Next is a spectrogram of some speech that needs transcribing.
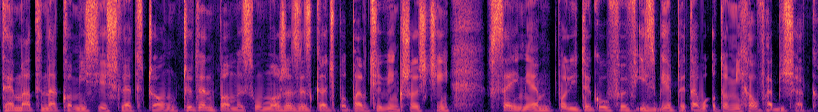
temat na komisję śledczą. Czy ten pomysł może zyskać poparcie większości w Sejmie? Polityków w Izbie pytał o to Michał Fabisiak.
